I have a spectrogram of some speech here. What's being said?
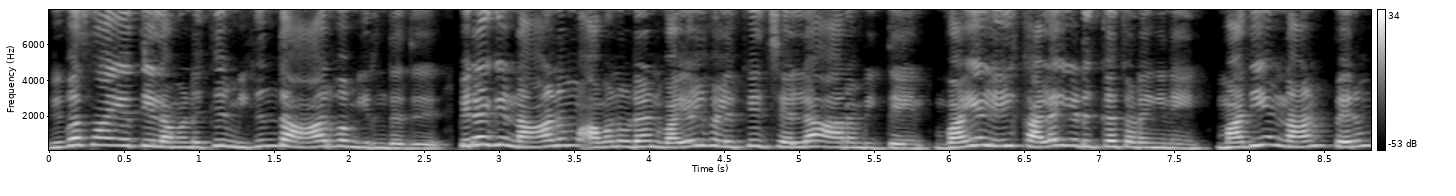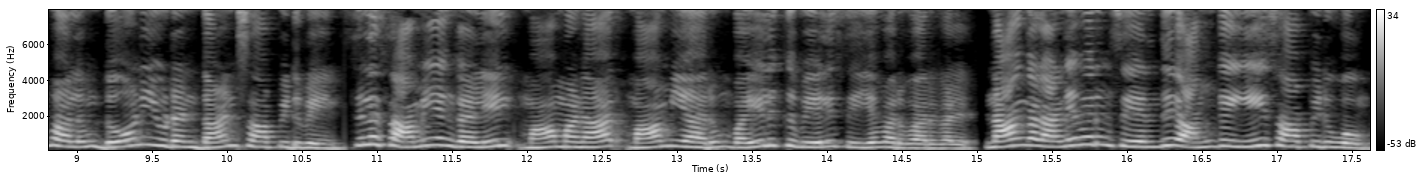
விவசாயத்தில் அவனுக்கு மிகுந்த ஆர்வம் இருந்தது. பிறகு நானும் அவனுடன் வயல்களுக்கு செல்ல ஆரம்பித்தேன். வயலில் களை எடுக்க தொடங்கினேன். மதியம் நான் பெரும்பாலும் டோனியுடன் தான் சாப்பிடுவேன். சில சமயங்களில் மாமனார் மாமியாரும் வயலுக்கு வேலை செய்ய வருவார்கள். நாங்கள் அனைவரும் சேர்ந்து அங்கேயே சாப்பிடுவோம்.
